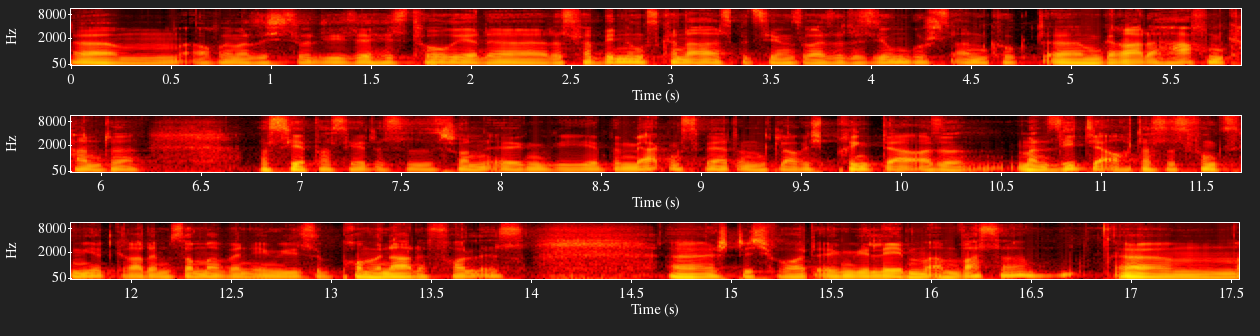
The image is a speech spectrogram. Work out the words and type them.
Ähm, auch wenn man sich so diese Historie der, des Verbindungskanals beziehungsweise des Jungbuschs anguckt, ähm, gerade Hafenkante, was hier passiert ist, ist es schon irgendwie bemerkenswert und glaube ich bringt da, also man sieht ja auch, dass es funktioniert, gerade im Sommer, wenn irgendwie diese Promenade voll ist. Äh, Stichwort irgendwie Leben am Wasser. Ähm,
